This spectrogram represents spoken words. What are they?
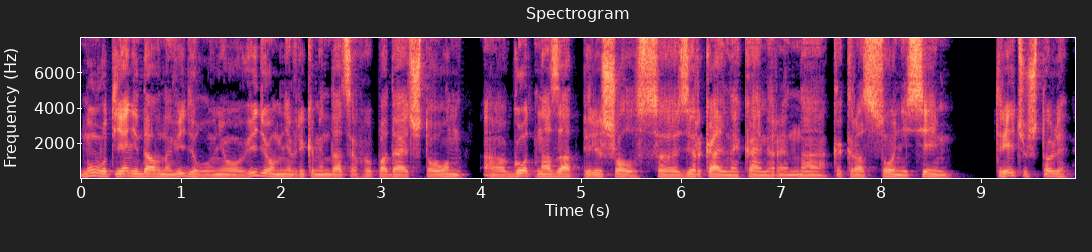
Ну вот я недавно видел у него видео, мне в рекомендациях выпадает, что он э, год назад перешел с зеркальной камеры на как раз Sony 7 третью, что ли,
